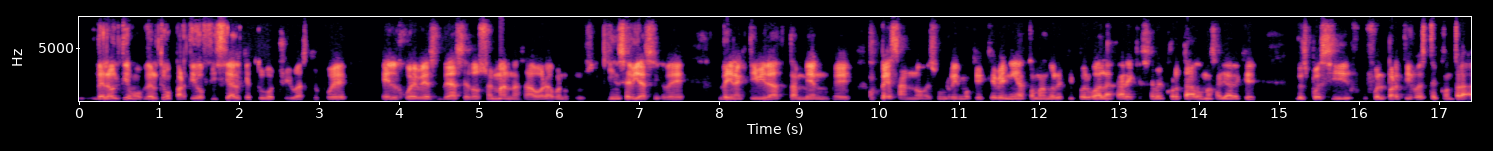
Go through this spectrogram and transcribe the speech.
del, último, del último partido oficial que tuvo Chivas, que fue el jueves de hace dos semanas, ahora, bueno, pues 15 días de, inactividad también eh, pesan, ¿no? Es un ritmo que, venía tomando el equipo del Guadalajara y que se ve cortado, más allá de que después sí fue el partido este contra,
